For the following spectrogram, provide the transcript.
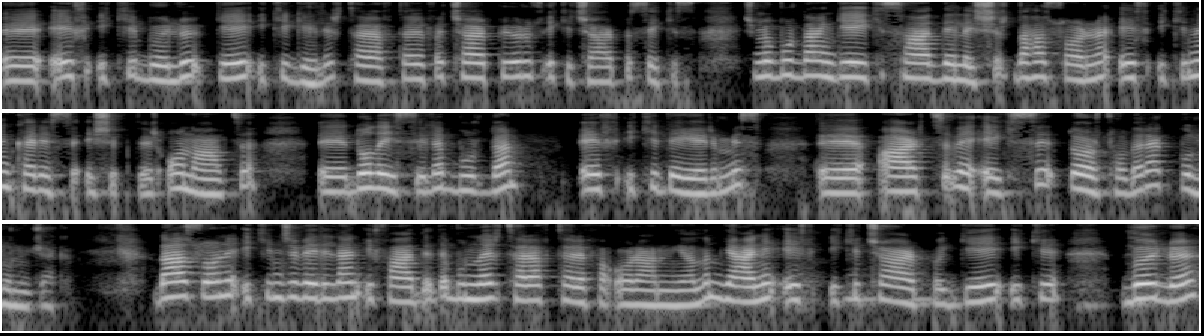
e, F2 bölü G2 gelir. Taraf tarafa çarpıyoruz. 2 çarpı 8. Şimdi buradan G2 sadeleşir. Daha sonra F2'nin karesi eşittir 16. E, dolayısıyla burada F2 değerimiz e, artı ve eksi 4 olarak bulunacak. Daha sonra ikinci verilen ifadede bunları taraf tarafa oranlayalım. Yani F2 çarpı G2 bölü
